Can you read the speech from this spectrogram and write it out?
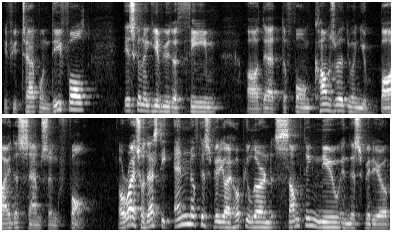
If you tap on default, it's going to give you the theme uh, that the phone comes with when you buy the Samsung phone. Alright, so that's the end of this video. I hope you learned something new in this video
